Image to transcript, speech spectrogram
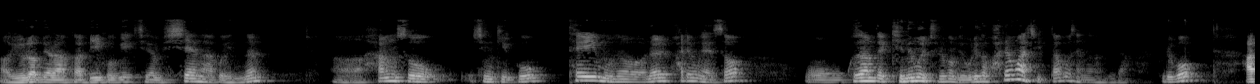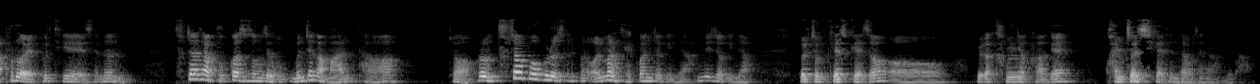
어, 유럽연합과 미국이 지금 시행하고 있는 어, 항소심 기구 테이문을 활용해서 어, 그 사람들 기능을 주는 겁니다. 우리가 활용할 수 있다고 생각합니다. 그리고 앞으로 FTA에서는 투자자 국가소송세 문제가 많다. 자, 그럼 투자법을 설립하는 얼마나 객관적이냐, 합리적이냐, 이걸 좀 계속해서 어, 우리가 강력하게 관철시켜야 된다고 생각합니다.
